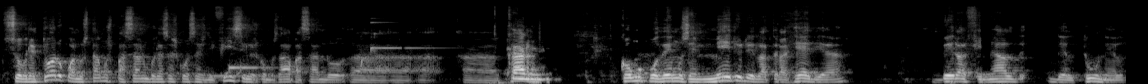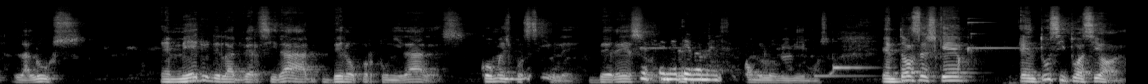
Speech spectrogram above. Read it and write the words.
sobre todo cuando estamos pasando por esas cosas difíciles, como estaba pasando a, Carmen, cómo podemos en medio de la tragedia ver al final del túnel la luz. En medio de la adversidad, ver oportunidades. ¿Cómo es posible ver eso Definitivamente. cuando lo vivimos? Entonces, que en tu situación,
